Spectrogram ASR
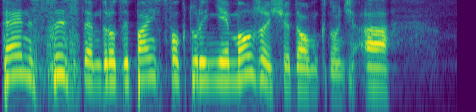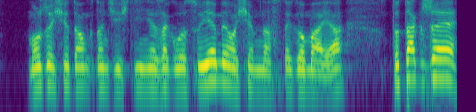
Ten system, drodzy Państwo, który nie może się domknąć, a może się domknąć, jeśli nie zagłosujemy 18 maja, to także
